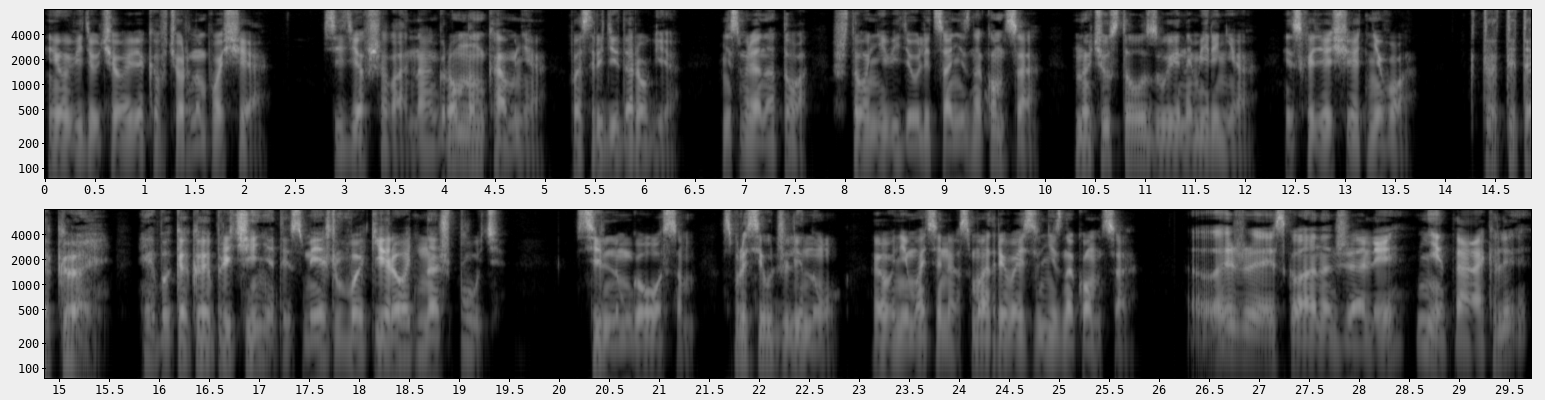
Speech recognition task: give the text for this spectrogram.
и увидел человека в черном плаще, сидевшего на огромном камне посреди дороги. Несмотря на то, что он не видел лица незнакомца, но чувствовал злые намерения, исходящие от него. «Кто ты такой? И по какой причине ты смеешь блокировать наш путь?» Сильным голосом спросил Джилину, внимательно осматриваясь в незнакомца. «Вы же из клана Джали, не так ли?»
